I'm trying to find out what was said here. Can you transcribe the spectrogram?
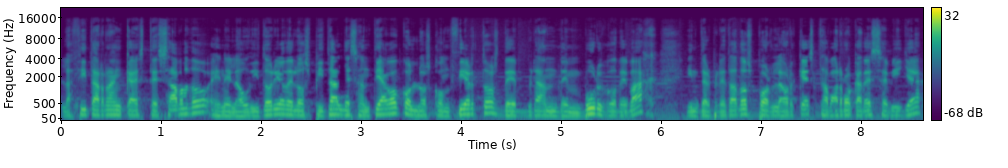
La cita arranca este sábado en el auditorio del Hospital de Santiago con los conciertos de Brandenburgo de Bach, interpretados por la Orquesta Barroca de Sevilla,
